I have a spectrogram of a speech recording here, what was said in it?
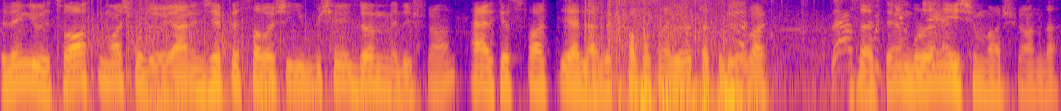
Dediğim gibi tuhaf bir maç oluyor. Yani cephe savaşı gibi bir şey dönmedi şu an. Herkes farklı yerlerde kafasına göre takılıyor. Bak what senin burada ne işin var şu anda?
